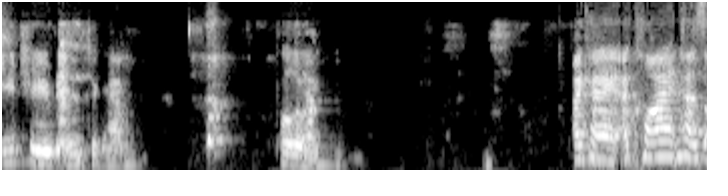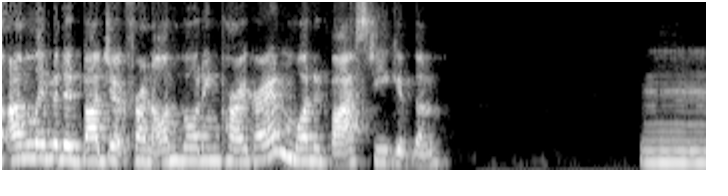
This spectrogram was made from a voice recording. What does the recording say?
YouTube, Instagram. follow him. Okay, a client has unlimited budget for an onboarding program. What advice do you give them? Mm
